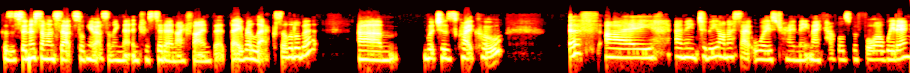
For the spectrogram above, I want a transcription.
because as soon as someone starts talking about something they're interested in i find that they relax a little bit um, which is quite cool if I, I mean, to be honest, I always try and meet my couples before a wedding.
